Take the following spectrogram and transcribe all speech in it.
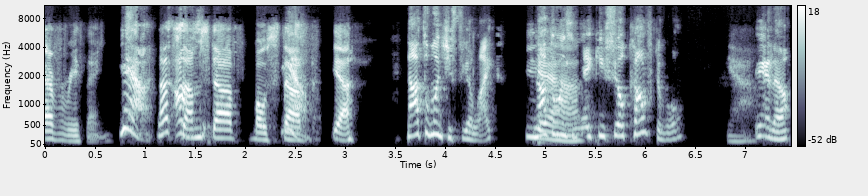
everything. Yeah not some stuff most stuff. Yeah. yeah not the ones you feel like. Not the ones that make you feel comfortable. Yeah. You know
